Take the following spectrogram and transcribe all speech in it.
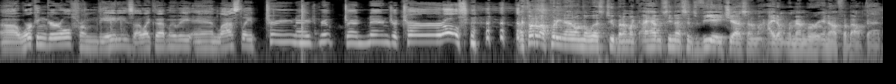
Uh, Working Girl from the 80s. I like that movie. And lastly, Teenage Mutant Ninja Turtles. I thought about putting that on the list too, but I'm like, I haven't seen that since VHS, and I'm like, I don't remember enough about that.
